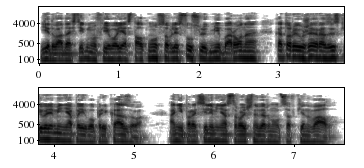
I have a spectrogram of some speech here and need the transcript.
Едва достигнув его, я столкнулся в лесу с людьми барона, которые уже разыскивали меня по его приказу. Они просили меня срочно вернуться в Кенвал.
